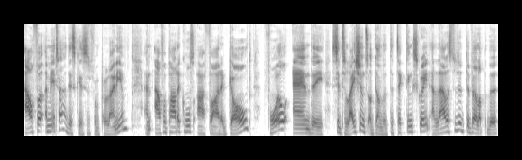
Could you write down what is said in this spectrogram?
alpha emitter, this case is from polonium, and alpha particles are fired at gold, foil, and the scintillations on the detecting screen allowed us to develop the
